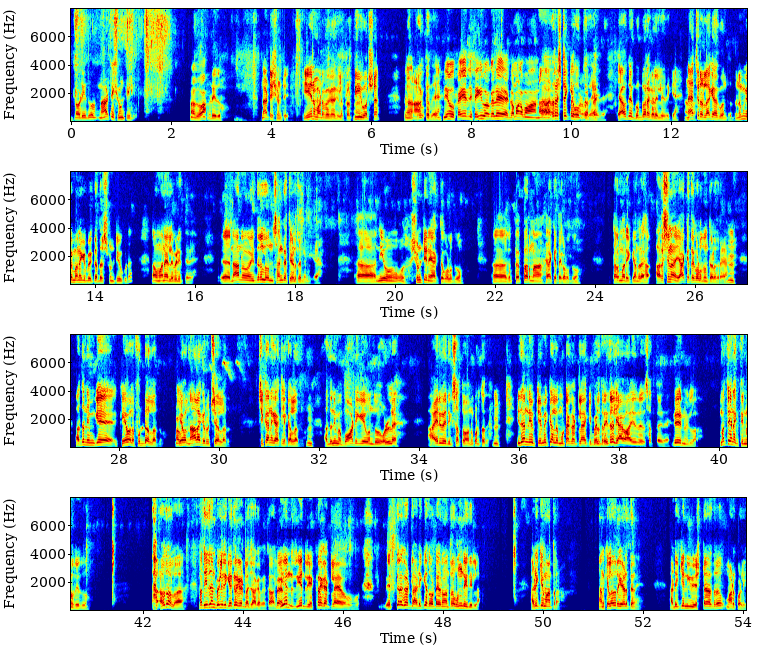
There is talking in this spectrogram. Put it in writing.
ನೋಡಿ ಇದು ನಾಟಿ ಶುಂಠಿ ಇದು. ನೋಡಿ ಇದು. ನಾಟಿ ಶುಂಠಿ. ಏನು ಮಾಡಬೇಕಾಗಿಲ್ಲ. ಪ್ರತಿ ವರ್ಷ ಆಗ್ತದೆ. ನೀವು ಕೈಯಲ್ಲಿ ತೆಗೆಯುವಾಗಲೇ ಗಮ ಗಮ ಅದರಷ್ಟಕ್ಕೆ ಹೋಗ್ತದೆ. ಯಾವುದೇ ಗೊಬ್ಬರಗಳಿಲ್ಲ ಇದಕ್ಕೆ. ನ್ಯಾಚುರಲ್ ಆಗಿ ಆಗುವಂಥದ್ದು. ನಮಗೆ ಮನೆಗೆ ಬೇಕಾದ ಶುಂಠಿಯು ಕೂಡ ನಾವು ಮನೆಯಲ್ಲೇ ಬೆಳಿತೇವೆ. ನಾನು ಇದರಲ್ಲಿ ಒಂದು ಸಂಗತಿ ಹೇಳ್ತೇನೆ ನಿಮಗೆ. ನೀವು ಶುಂಠಿನ ಯಾಕೆ ತಗೊಳ್ಳೋದು? ಪೆಪ್ಪರ್ನ ಯಾಕೆ ತಗೊಳ್ಳೋದು? ಟರ್ಮರಿಕ್ ಅಂದ್ರೆ ಅರಶಿನ ಯಾಕೆ ತಗೊಳ್ಳೋದು ಅಂತ ಹೇಳಿದ್ರೆ ಅದು ನಿಮಗೆ ಕೇವಲ ಫುಡ್ ಅಲ್ಲ ಅದು. ಕೇವಲ ನಾಲಾಗೆ ರುಚಿ ಅಲ್ಲ ಅದು. ಚಿಕನ್ಗೆ ಹಾಕ್ಲಿಕ್ಕೆ ಅಲ್ಲ ಅದು. ಅದು ನಿಮ್ಮ ಬಾಡಿಗೆ ಒಂದು ಒಳ್ಳೆ ಆಯುರ್ವೇದಿಕ್ ಸತ್ವವನ್ನು ಕೊಡ್ತದೆ. ಇದನ್ನ ನೀವು ಕೆಮಿಕಲ್ ಮುಟಗಟ್ಲೆ ಹಾಕಿ ಬೆಳೆದ್ರೆ ಇದ್ರಲ್ಲಿ ಯಾವ ಆಯುರ್ವೇದ ಸತ್ವ ಇದೆ? ಏನು ಇಲ್ಲ. ಮತ್ತೇನಕ್ಕೆ ತಿನ್ನೋದು ಇದು? ಹೌದಲ್ವಾ? ಮತ್ತೆ ಇದನ್ನ ಬೆಳಿಲಿಕ್ಕೆ ಎಕರೆಗಟ್ಲೆ ಜಾಗ ಬೇಕಾ. ಏನ್ ಏನ್ರಿ ಎಕರೆಗಟ್ಲೆ ಎಕರೆಗಟ್ಲೆ ಅಡಿಕೆ ತೋಟ ಇರೋ ಹತ್ರ ಒಂದು ಇದಿಲ್ಲ. ಅಡಿಕೆ ಮಾತ್ರ. ನಾನು ಕೆಲವರಿಗೆ ಹೇಳ್ತೇನೆ. ಅಡಿಕೆ ನೀವು ಎಷ್ಟಾದ್ರೂ ಮಾಡ್ಕೊಳ್ಳಿ.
